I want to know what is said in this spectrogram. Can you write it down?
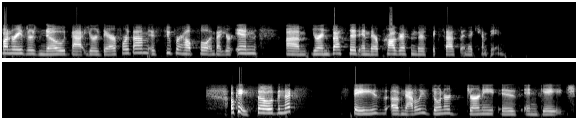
fundraisers know that you're there for them is super helpful and that you're in, um, you're invested in their progress and their success in a campaign. Okay, so the next phase of Natalie's donor journey is engage.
